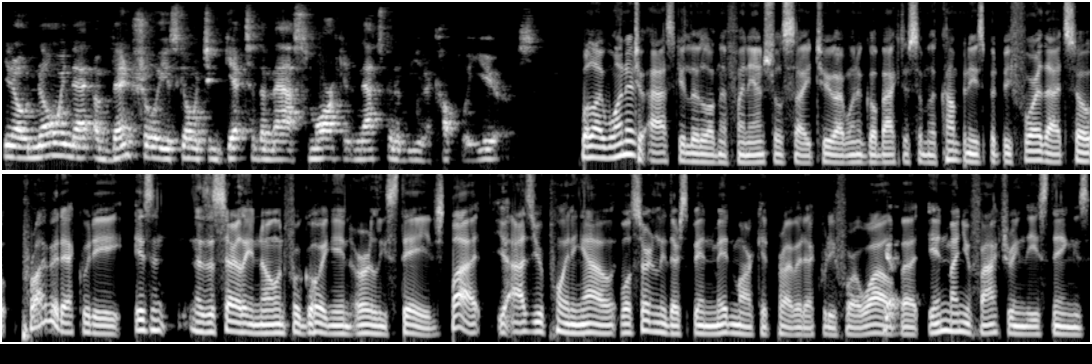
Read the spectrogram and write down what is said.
you know, knowing that eventually it's going to get to the mass market and that's going to be in a couple of years. Well, I wanted to ask you a little on the financial side too. I want to go back to some of the companies, but before that, so private equity isn't necessarily known for going in early stage, but as you're pointing out, well, certainly there's been mid market private equity for a while, yeah. but in manufacturing, these things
